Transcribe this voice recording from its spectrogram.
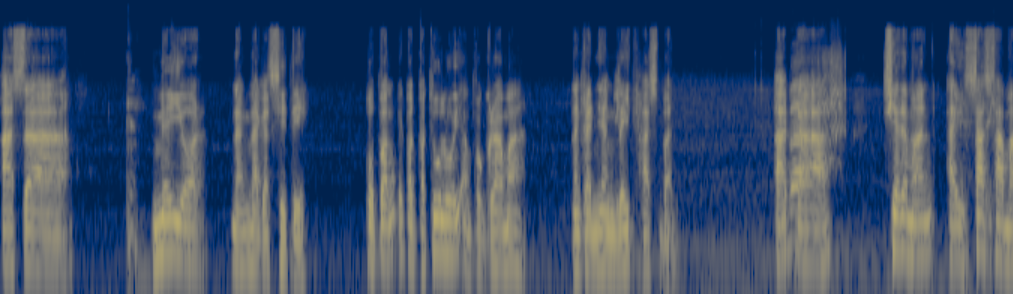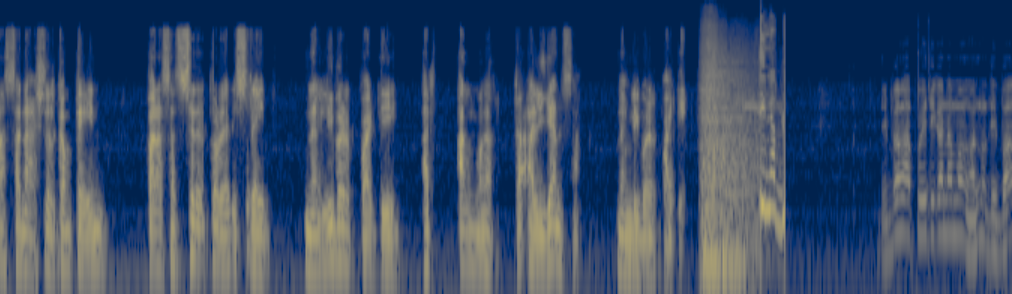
as a mayor ng Naga City upang ipagpatuloy ang programa ng kanyang late husband. At Diba? ah, siya naman ay sasama sa national campaign para sa senatorial slate ng Liberal Party at ang mga kaalyansa ng Liberal Party. Tinabla Di ba nga pwede ka namang ano, di ba?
